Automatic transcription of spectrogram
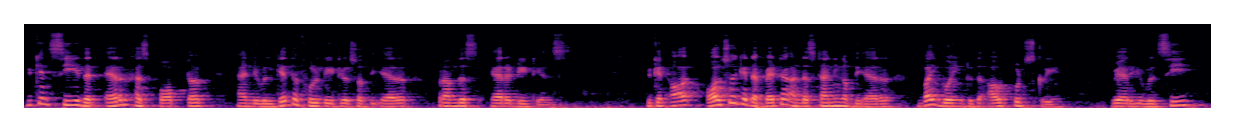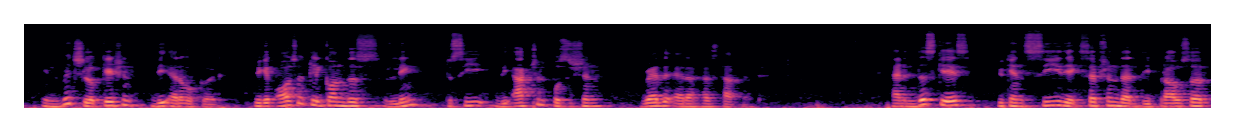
You can see that error has popped up and you will get the full details of the error from this error details. You can also get a better understanding of the error by going to the output screen where you will see in which location the error occurred. You can also click on this link to see the actual position where the error has happened. And in this case, you can see the exception that the browser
